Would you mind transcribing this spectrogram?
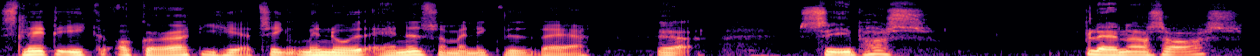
slet ikke at gøre de her ting med noget andet, som man ikke ved, hvad er. Ja. Cepos blander sig også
